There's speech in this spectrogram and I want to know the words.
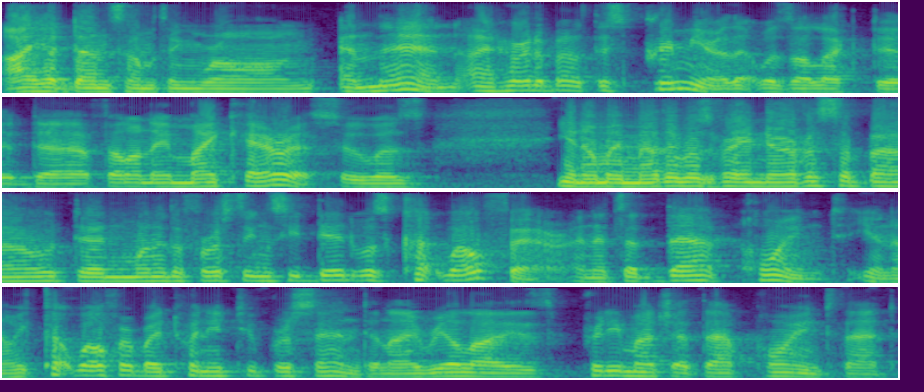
I had done something wrong. And then I heard about this premier that was elected, a fellow named Mike Harris, who was you know, my mother was very nervous about, and one of the first things he did was cut welfare. And it's at that point, you know, he cut welfare by 22%. And I realized pretty much at that point that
